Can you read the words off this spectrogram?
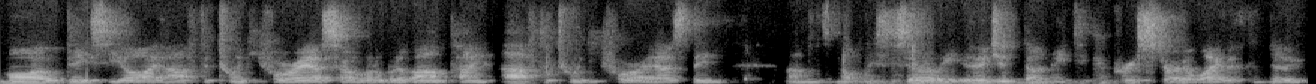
mild DCI after 24 hours, so a little bit of arm pain after 24 hours, then um, it's not necessarily urgent, don't need to compress straight away, but can do,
